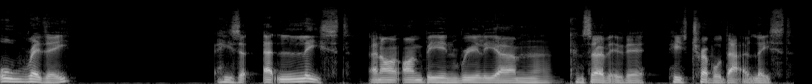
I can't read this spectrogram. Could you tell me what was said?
already he's at, at least, and I, am being really um, conservative here he's trebled that at least.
